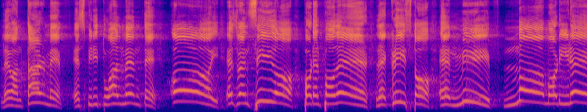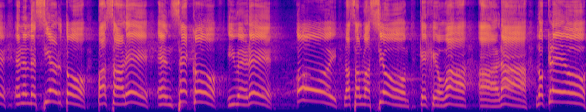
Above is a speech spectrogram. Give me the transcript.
levantarme espiritualmente. Hoy es vencido por el poder de Cristo en mí. No moriré en el desierto, pasaré en seco y veré hoy la salvación que Jehová hará. Lo creo,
